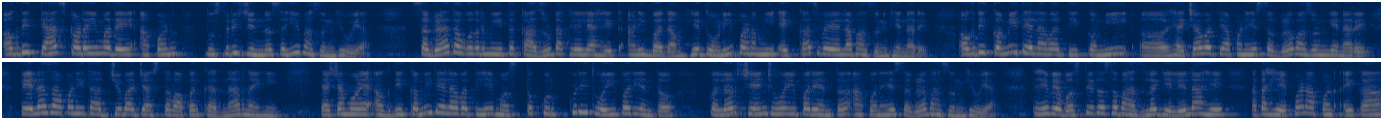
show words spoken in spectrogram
अगदी त्याच कढईमध्ये आपण दुसरी जिन्नसही भाजून घेऊया. सगळ्यात अगोदर मी इथं काजू टाकलेले आहेत आणि बदाम हे दोन्ही पण मी एकाच वेळेला भाजून घेणार आहे. अगदी कमी तेलावरती कमी ह्याच्यावरती आपण हे सगळं भाजून घेणार आहे. तेलाचा आपण इथं अजिबात जास्त वापर करणार नाही. त्याच्यामुळे अगदी कमी तेलावरती हे मस्त कुरकुरीत होईपर्यंत कलर चेंज होईपर्यंत आपण हे सगळं भाजून घेऊया. तर हे व्यवस्थित असं भाजलं गेलेलं आहे. आता हे पण आपण एका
